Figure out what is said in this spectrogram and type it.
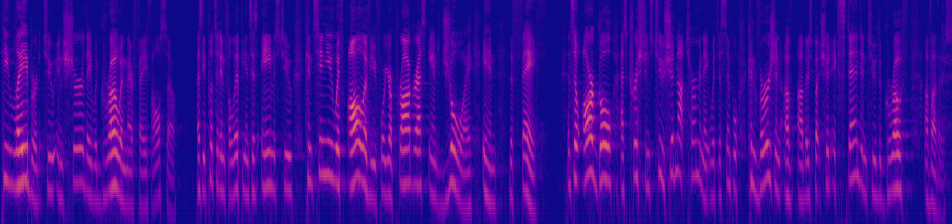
He labored to ensure they would grow in their faith also. As he puts it in Philippians, his aim is to continue with all of you for your progress and joy in the faith. And so, our goal as Christians, too, should not terminate with the simple conversion of others, but should extend into the growth of others.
